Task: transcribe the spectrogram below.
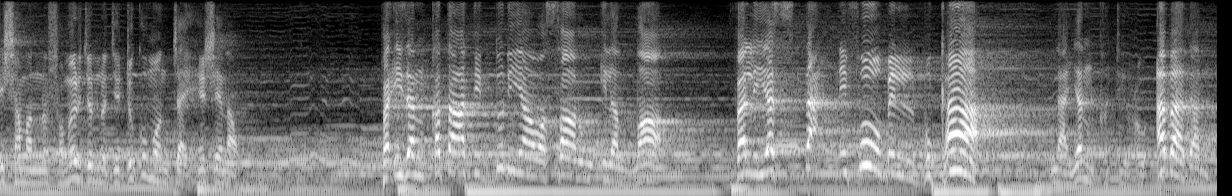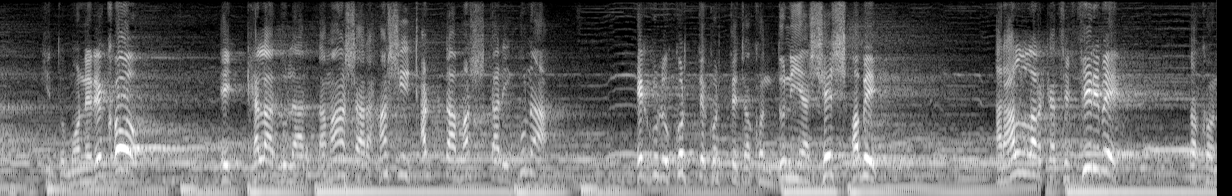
এই সামান্য সময়ের জন্য যেটুকু মন চায় হেসে নাও فإذا انقطعت الدنيا وصاروا إلى الله فليستأنفوا بالبكاء لا ينقطع أبدا কিন্তু মনে রেখো এই খেলাধুলার তামাশার হাসি ঠাট্টা মস্কারি গুণা এগুলো করতে করতে যখন দুনিয়া শেষ হবে আর আল্লাহর কাছে ফিরবে তখন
